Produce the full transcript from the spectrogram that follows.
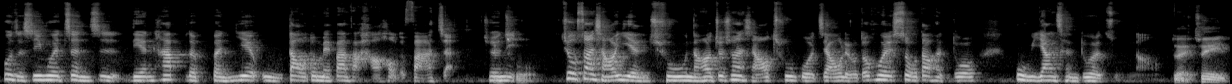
或者是因为政治，连他的本业武道都没办法好好的发展，就是你就算想要演出，然后就算想要出国交流，都会受到很多不一样程度的阻挠。对，所以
